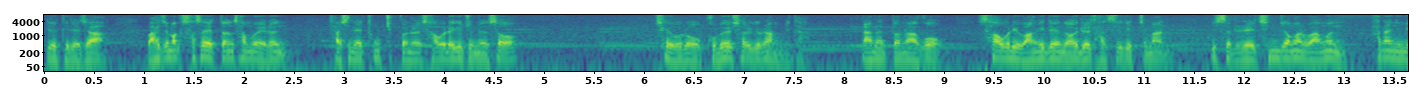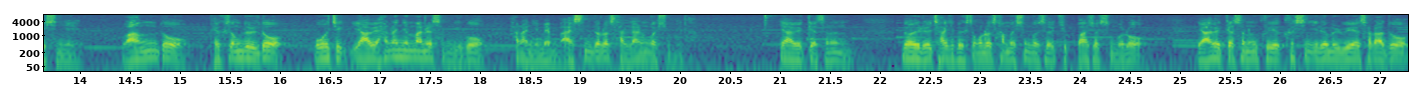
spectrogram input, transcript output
이렇게 되자 마지막 사서였던 사무엘은 자신의 통치권을 사울에게 주면서 최후로 고별 설교를 합니다. 나는 떠나고 사울이 왕이 되어 너희를 다스리겠지만 이스라엘의 진정한 왕은 하나님이시니 왕도 백성들도 오직 야외 하나님만을 섬기고 하나님의 말씀대로 살라는 것입니다. 야외께서는 너희를 자기 백성으로 삼으신 것을 기뻐하셨으므로 야외께서는 그의 크신 이름을 위해서라도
